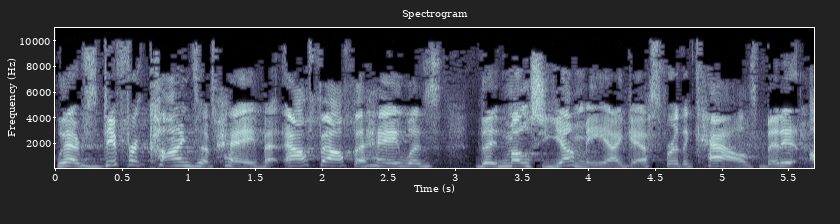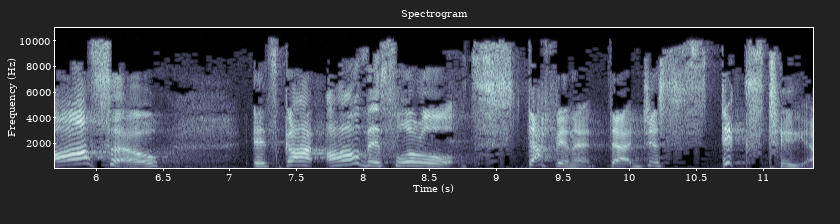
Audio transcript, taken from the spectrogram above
There's different kinds of hay, but alfalfa hay was the most yummy, I guess, for the cows. But it also, it's got all this little stuff in it that just sticks to you.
